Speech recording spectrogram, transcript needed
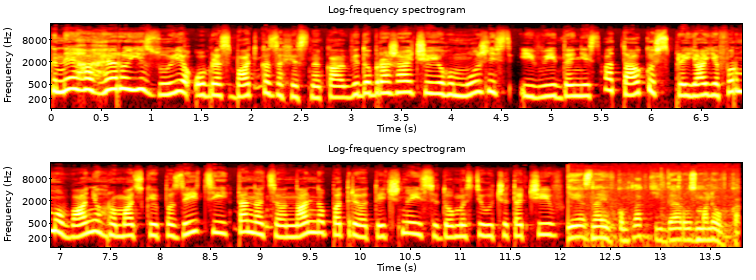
Книга героїзує образ батька-захисника, відображаючи його мужність і відданість, а також сприяє формуванню громадської позиції та національно-патріотичної свідомості у читачів. Є з нею в комплекті йде розмальовка,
